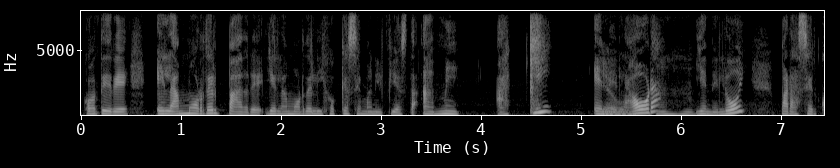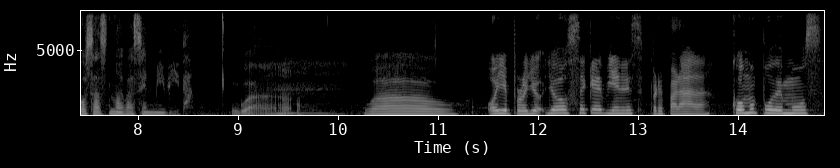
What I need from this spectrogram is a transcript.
¿cómo te diré? El amor del padre y el amor del hijo que se manifiesta a mí, aquí en el ahora y en el hoy para hacer cosas nuevas en mi vida. Wow. Wow. Oye, pero yo, yo sé que vienes preparada. ¿Cómo podemos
